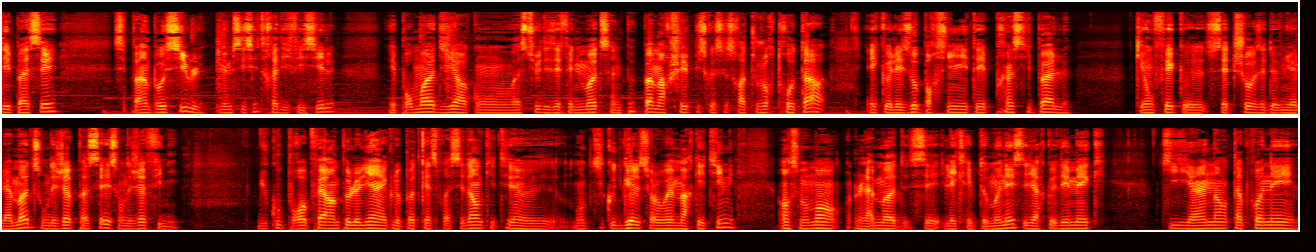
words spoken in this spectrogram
dépasser. C'est pas impossible, même si c'est très difficile. Et pour moi, dire qu'on va suivre des effets de mode, ça ne peut pas marcher puisque ce sera toujours trop tard et que les opportunités principales qui ont fait que cette chose est devenue à la mode sont déjà passées et sont déjà finies. Du coup, pour refaire un peu le lien avec le podcast précédent qui était euh, mon petit coup de gueule sur le web marketing, en ce moment, la mode, c'est les crypto-monnaies, c'est-à-dire que des mecs qui, il y a un an, t'apprenaient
